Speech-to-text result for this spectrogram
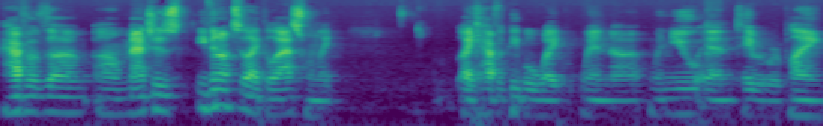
half of the um, matches, even up to like the last one, like like half of people like when uh, when you and Tabor were playing,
